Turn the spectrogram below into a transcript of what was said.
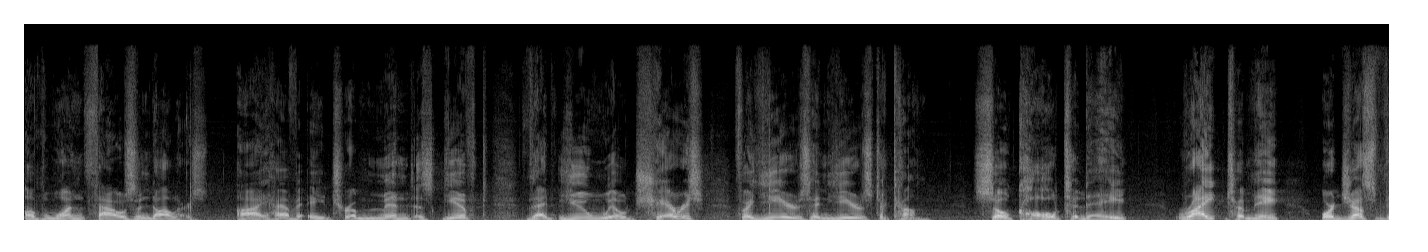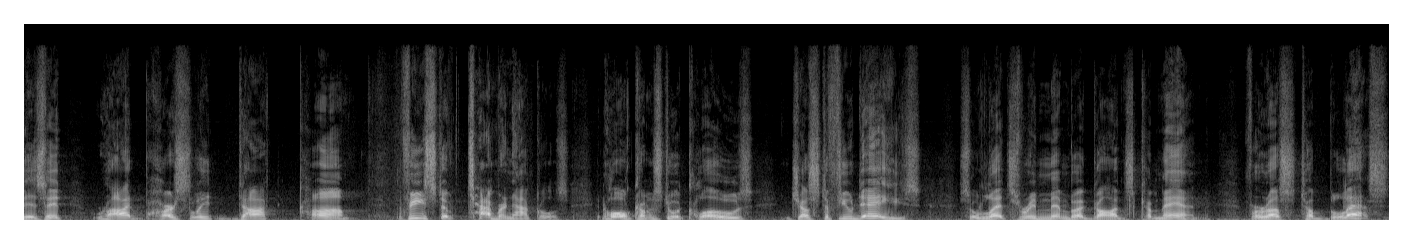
Of $1,000, I have a tremendous gift that you will cherish for years and years to come. So call today, write to me, or just visit rodparsley.com. The Feast of Tabernacles. It all comes to a close just a few days. So let's remember God's command for us to bless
